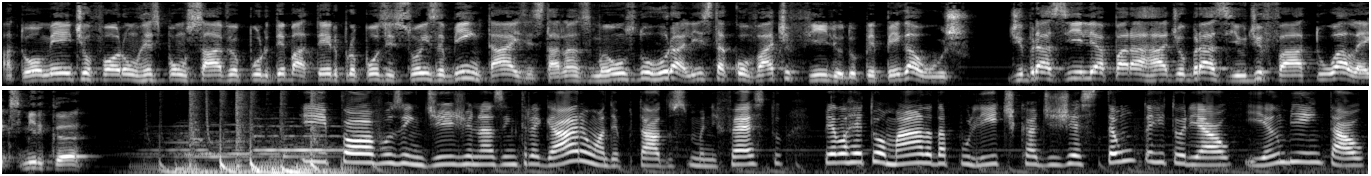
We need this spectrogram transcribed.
Atualmente, o fórum responsável por debater proposições ambientais está nas mãos do ruralista Covate Filho, do PP Gaúcho. De Brasília para a Rádio Brasil de Fato, Alex Mirkan. E povos indígenas entregaram a deputados manifesto pela retomada da política de gestão territorial e ambiental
